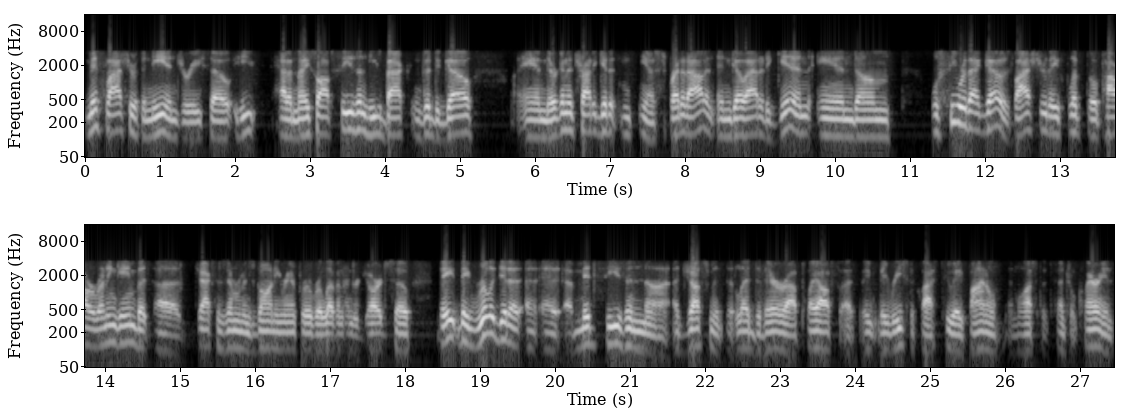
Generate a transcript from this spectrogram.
Missed last year with a knee injury, so he had a nice off season. He's back and good to go, and they're going to try to get it, you know, spread it out and, and go at it again. And um, we'll see where that goes. Last year they flipped to a power running game, but uh, Jackson Zimmerman's gone. He ran for over 1,100 yards, so they they really did a, a, a mid-season uh, adjustment that led to their uh, playoff. Uh, they they reached the Class 2A final and lost to Central Clarion,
